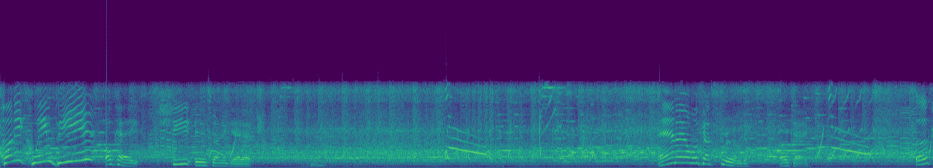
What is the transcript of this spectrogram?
Honey Queen Bee? Okay, she is gonna get it. And I almost got screwed. Okay. Oops.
